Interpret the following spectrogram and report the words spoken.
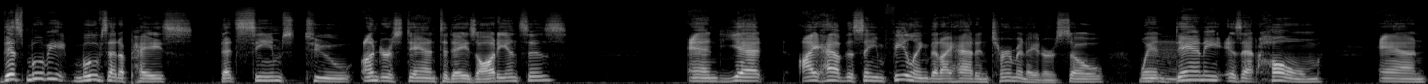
this movie moves at a pace that seems to understand today's audiences, and yet I have the same feeling that I had in Terminator. So when Hmm. Danny is at home and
